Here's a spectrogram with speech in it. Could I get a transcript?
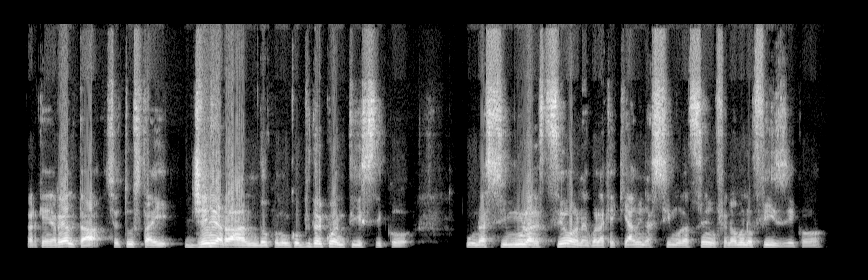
Perché in realtà se tu stai generando con un computer quantistico una simulazione, quella che chiami una simulazione di un fenomeno fisico,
